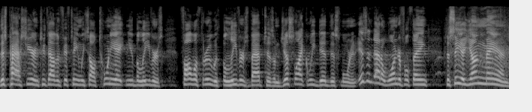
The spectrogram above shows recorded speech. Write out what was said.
This past year in 2015, we saw 28 new believers follow through with believers' baptism, just like we did this morning. Isn't that a wonderful thing to see a young man?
